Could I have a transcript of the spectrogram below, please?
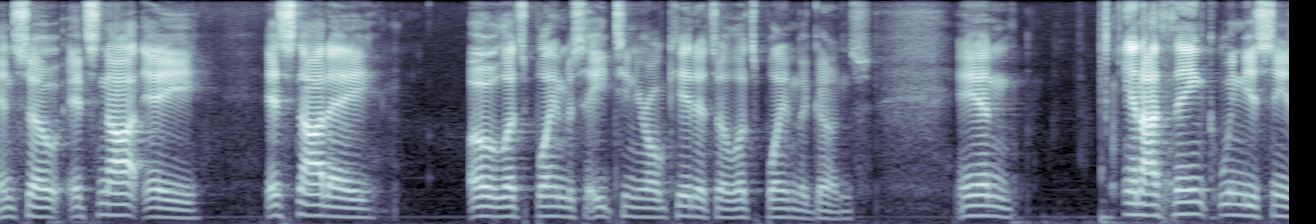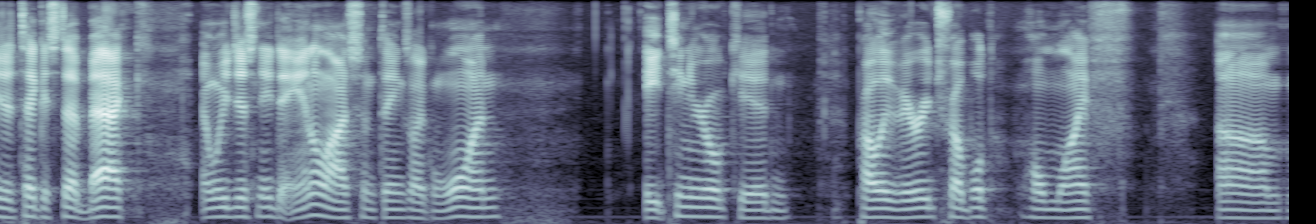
And so it's not a it's not a oh, let's blame this 18-year-old kid. It's a let's blame the guns. And and I think we just need to take a step back and we just need to analyze some things like one 18-year-old kid probably very troubled home life. Um,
